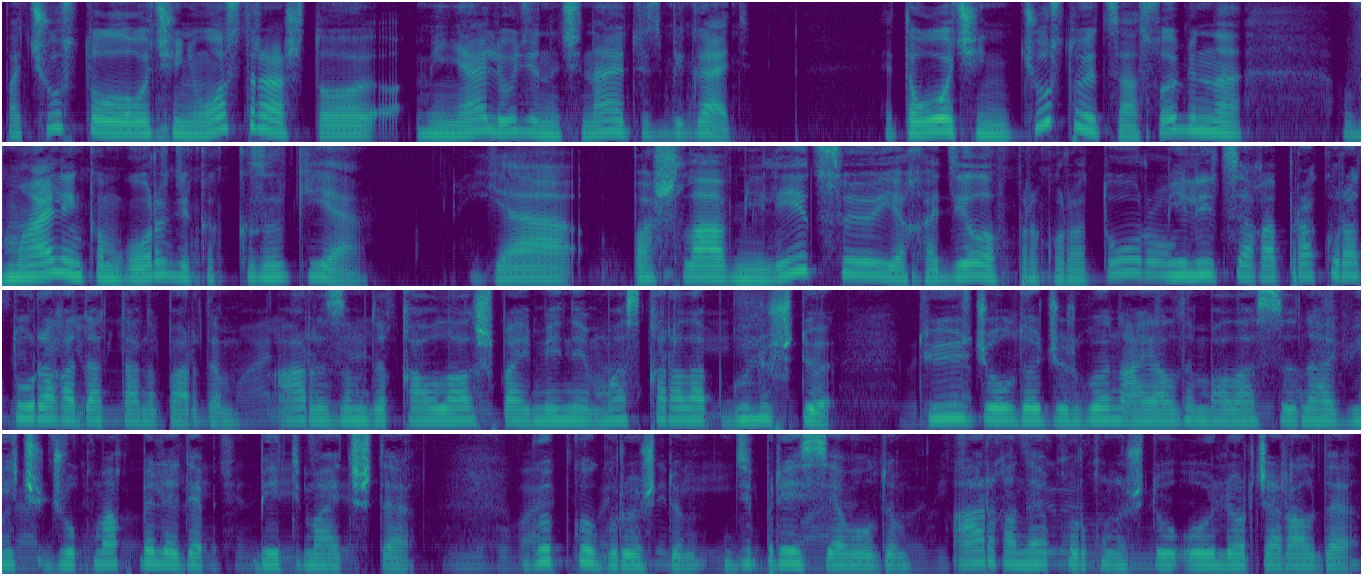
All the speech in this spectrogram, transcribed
почувствовала очень остро что меня люди начинают избегать. Это очень чувствуется особенно в маленьком городе как кызылкия. Я пошла в милицию я ходила в прокуратуру. Милицияга прокуратурага да аттанып бардым. Арызымды кабыл алышпай мени маскаралап күлүштү түз жолдо жүргөн аялдын баласына вич жукмак беле деп бетиме айтышты. Көпкө күрөштүм депрессия болдум ар кандай коркунучтуу ойлор жаралды.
